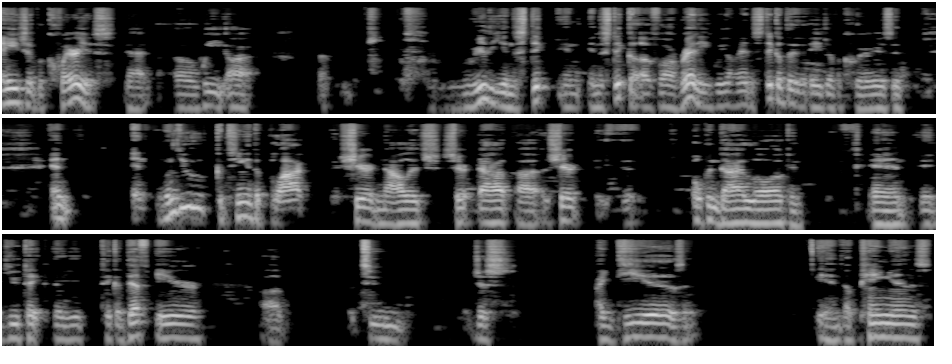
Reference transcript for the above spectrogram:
age of Aquarius that uh, we are uh, really in the stick in, in the stick of already. We are in the stick of the age of Aquarius, and and and when you continue to block shared knowledge, shared uh, shared uh, open dialogue, and and, and you take you take a deaf ear uh, to just ideas and, and opinions.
